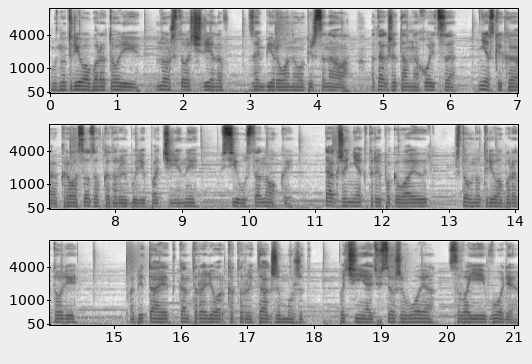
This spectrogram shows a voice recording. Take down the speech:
Внутри лаборатории множество членов зомбированного персонала, а также там находится несколько кровососов, которые были подчинены пси-установкой. Также некоторые поговаривают, что внутри лаборатории обитает контролер, который также может подчинять все живое своей воле.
